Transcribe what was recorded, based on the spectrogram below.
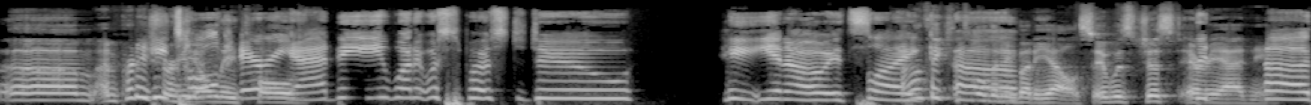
Um, I'm pretty sure he, told only told. Ariadne what it was supposed to do. He, you know, it's like I don't think he told uh, anybody else. It was just Ariadne. Uh,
